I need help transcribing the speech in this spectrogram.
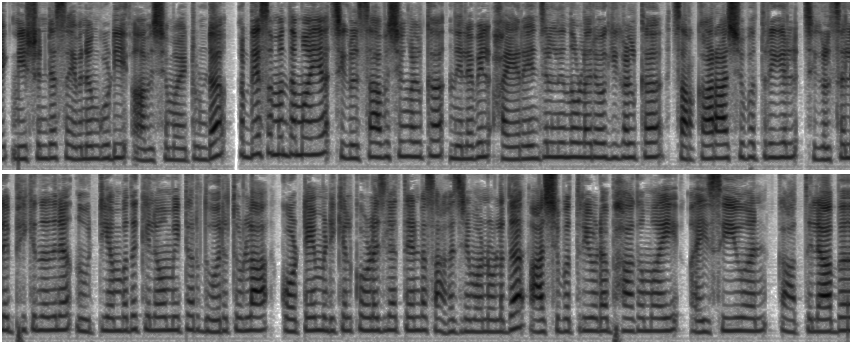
ടെക്നീഷ്യന്റെ സേവനം കൂടി ആവശ്യമായിട്ടുണ്ട്. ഹൃദയസംബന്ധമായ ചികിത്സാവശ്യങ്ങൾക്ക് നിലവിൽ ഹൈറേഞ്ചിൽ നിന്നുള്ള രോഗികൾക്ക് സർക്കാർ ആശുപത്രിയിൽ ചികിത്സ ലഭിക്കുന്നതിന് നൂറ്റിയമ്പത് കിലോമീറ്റർ ദൂരത്തുള്ള കോട്ടയം മെഡിക്കൽ കോളേജിലെത്തേണ്ട സാഹചര്യമാണുള്ളത്. ആശുപത്രിയുടെ ഭാഗമായി I C U and cath lab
